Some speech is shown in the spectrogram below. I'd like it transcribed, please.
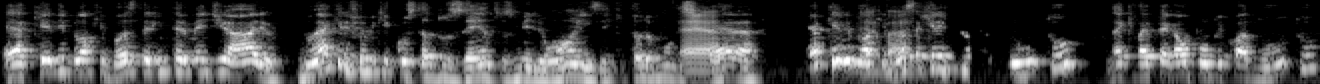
É aquele blockbuster intermediário. Não é aquele filme que custa 200 milhões e que todo mundo é. espera é aquele blockbuster, aquele filme adulto, né, que vai pegar o público adulto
